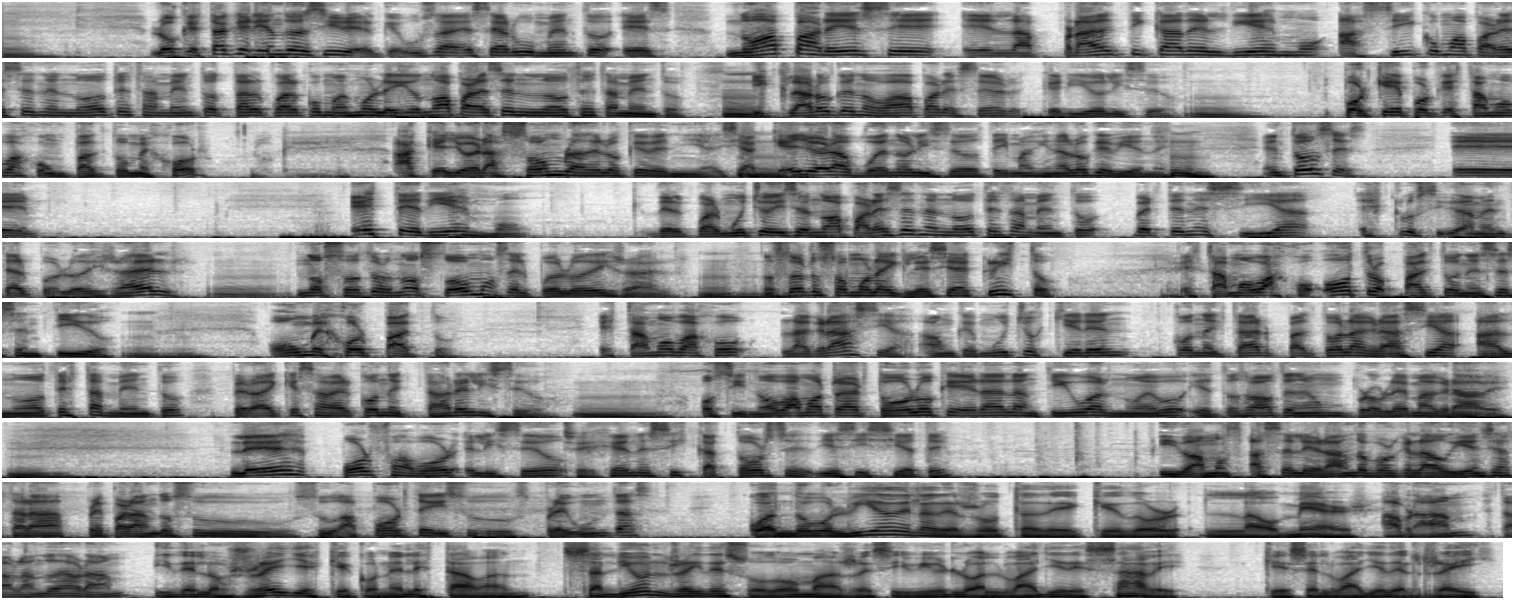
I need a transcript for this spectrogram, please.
Lo que está queriendo decir el que usa ese argumento es, no aparece en la práctica del diezmo así como aparece en el Nuevo Testamento, tal cual como hemos leído, no aparece en el Nuevo Testamento. Hmm. Y claro que no va a aparecer, querido Eliseo. Mm. ¿Por qué? Porque estamos bajo un pacto mejor. Aquello era sombra de lo que venía. Y si Hmm. aquello era bueno, Eliseo, te imaginas lo que viene. Hmm. Entonces, eh, este diezmo, del cual muchos dicen no aparece en el Nuevo Testamento, pertenecía exclusivamente al pueblo de Israel. Mm. Nosotros no somos el pueblo de Israel. Nosotros somos la iglesia de Cristo. Estamos bajo otro pacto en ese sentido, o un mejor pacto. estamos bajo la gracia, aunque muchos quieren conectar toda la gracia al Nuevo Testamento, pero hay que saber conectar Eliseo. Mm, O si no, vamos a traer todo lo que era del antiguo al nuevo y entonces vamos a tener un problema grave. mm. Lee, por favor, Eliseo, Sí. Génesis 14, 17. Y vamos acelerando porque la audiencia estará preparando su, su aporte y sus preguntas. Cuando volvía de la derrota de Kedor Laomer Abraham, está hablando de Abraham. y de los reyes que con él estaban, salió el rey de Sodoma a recibirlo al valle de Sabe, que es el valle del rey.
